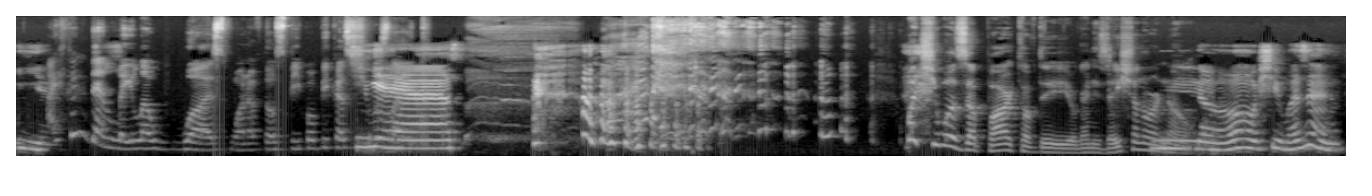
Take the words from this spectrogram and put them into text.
yeah. yeah. I think that Layla was one of those people because she was like Yes. But she was a part of the organization or no? No, she wasn't.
